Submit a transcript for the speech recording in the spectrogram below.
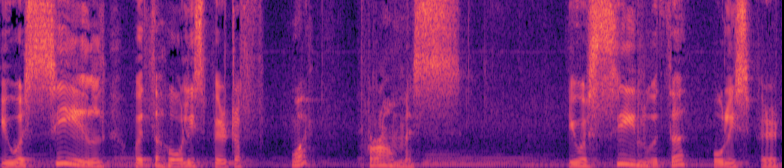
you were sealed with the Holy Spirit of what? Promise. You were sealed with the Holy Spirit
